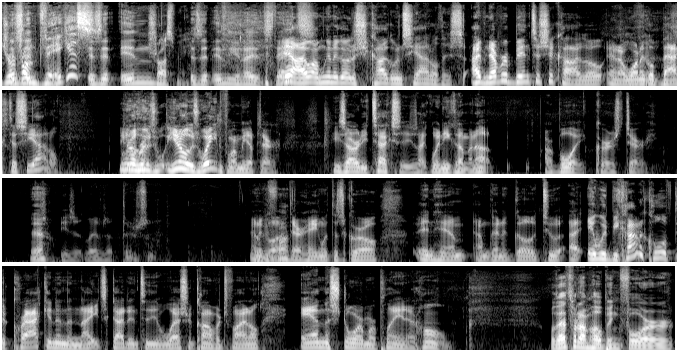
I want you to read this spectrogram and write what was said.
you're from it- Vegas? Is it in? Trust me. Is it in the United States? Yeah, I, I'm going to go to Chicago and Seattle. This I've never been to Chicago, and I want to go back to Seattle. You know who's you know who's waiting for me up there? He's already texted. He's like, "When are you coming up?" Our boy Curtis Terry. Yeah. He's that lives up there. So I'm gonna go fun. out there, hang with this girl and him. I'm gonna go to. Uh, it would be kind of cool if the Kraken and the Knights got into the Western Conference Final, and the Storm were playing at home. Well, that's what I'm hoping for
